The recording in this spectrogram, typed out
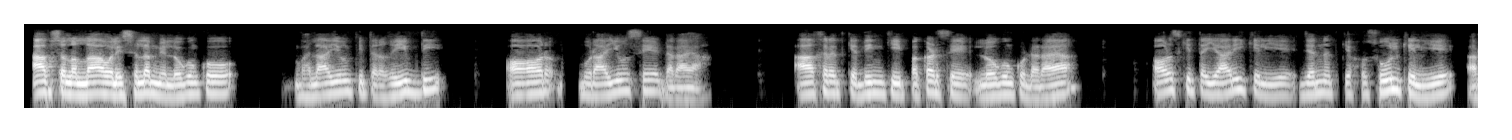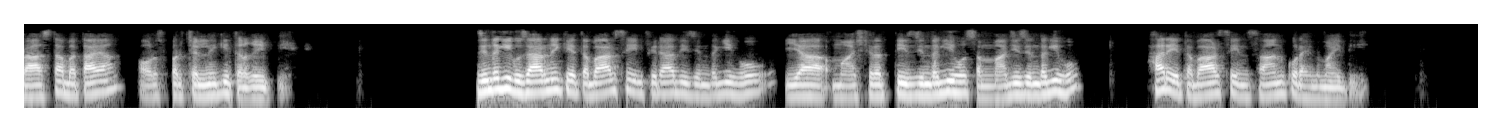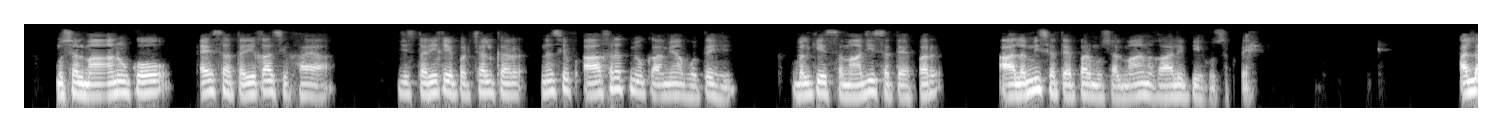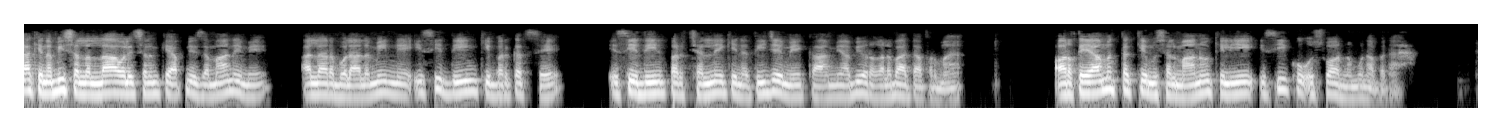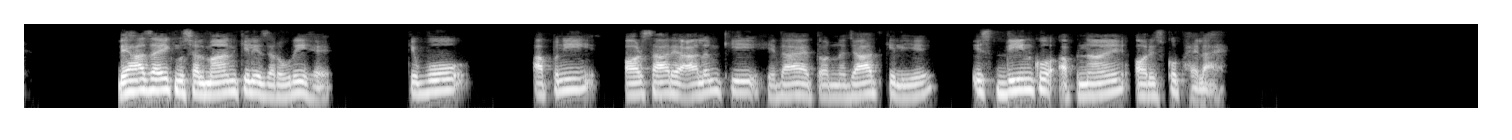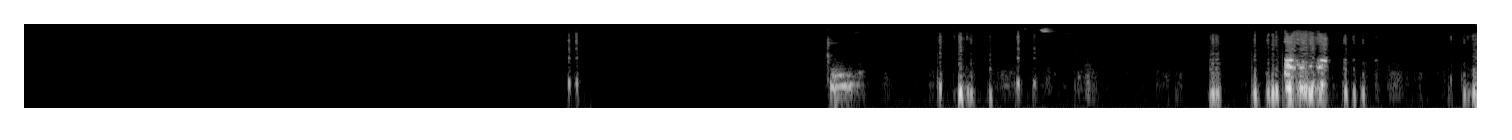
آپ صلی اللہ علیہ وسلم نے لوگوں کو بھلائیوں کی ترغیب دی اور برائیوں سے ڈرایا۔ آخرت کے دن کی پکڑ سے لوگوں کو ڈرایا اور اس کی تیاری کے لیے، جنت کے حصول کے لیے راستہ بتایا اور اس پر چلنے کی ترغیب دی۔ زندگی گزارنے کے اعتبار سے انفرادی زندگی ہو یا معاشرتی زندگی ہو، سماجی زندگی ہو، ہر اعتبار سے انسان کو رہنمائی دی۔ مسلمانوں کو ایسا طریقہ سکھایا جس طریقے پر چل کر نہ صرف آخرت میں وہ کامیاب ہوتے ہیں، بلکہ سماجی سطح پر، عالمی سطح پر مسلمان غالب بھی ہو سکتے ہیں۔ اللہ کے نبی صلی اللہ علیہ وسلم کے اپنے زمانے میں اللہ رب العالمین نے اسی دین کی برکت سے اسی دین پر چلنے کے نتیجے میں کامیابی اور غلبہ عطا فرمایا اور قیامت تک کے مسلمانوں کے لیے اسی کو اسوا اور نمونہ بنایا۔ لہذا ایک مسلمان کے لیے ضروری ہے کہ وہ اپنی اور سارے عالم کی ہدایت اور نجات کے لیے اس دین کو اپنائیں اور اس کو پھیلائیں۔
